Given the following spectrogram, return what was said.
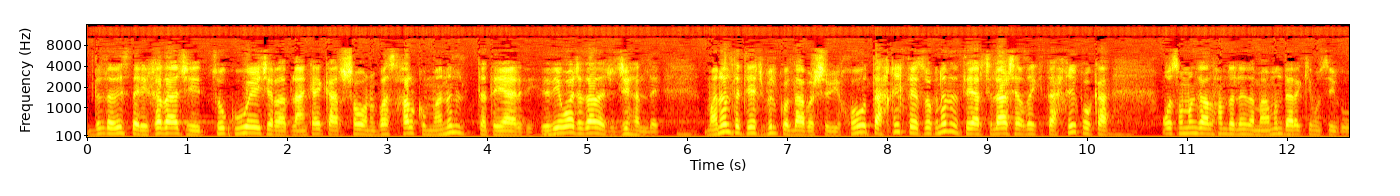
دلته داسې طریقه ده چې څوک ووایي چې را پلانکی کار شوه نو بس خلکو منل ته تیار دي د دې وجه دا ده چې جهل دی منل ته تیار چې بالکل دا به شوي خو تحقیق ته څوک نه دی تیار چې لاړ شي هغه کې تحقیق وکړه اوس هم موږ الحمدلله د مامون دره کې اوسېږو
